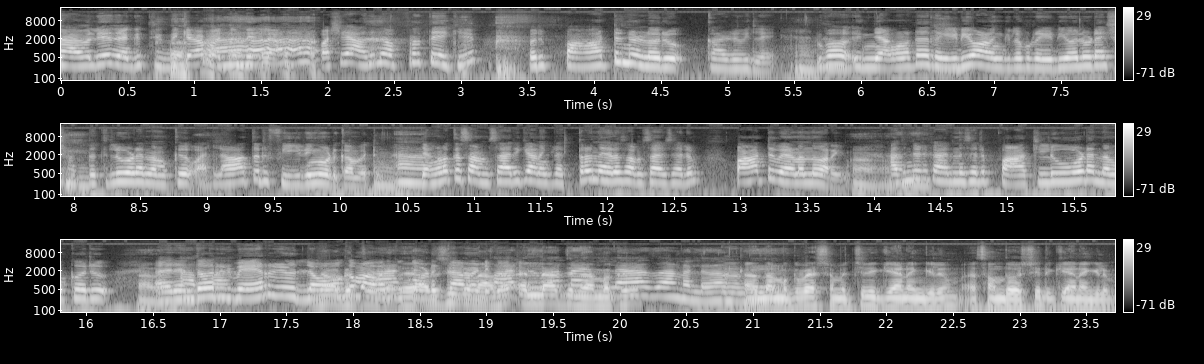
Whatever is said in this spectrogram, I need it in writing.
ഫാമിലിയെ ഞങ്ങൾക്ക് ചിന്തിക്കാൻ പറ്റുന്നില്ല. പക്ഷെ അതിനപ്പുറത്തേക്ക് ഒരു പാട്ടിനുള്ളൊരു കഴിവില്ലേ? ഇപ്പൊ ഞങ്ങളുടെ റേഡിയോ ആണെങ്കിലും റേഡിയോയിലൂടെ ശബ്ദത്തിലൂടെ നമുക്ക് വല്ലാത്തൊരു ഫീലിംഗ് കൊടുക്കാൻ പറ്റും. ഞങ്ങളൊക്കെ സംസാരിക്കുകയാണെങ്കിൽ എത്ര നേരം സംസാരിച്ചാലും പാട്ട് വേണമെന്ന് പറയും. അതിന്റെ ഒരു കാര്യം എന്ന് വെച്ചാൽ പാട്ടിലൂടെ നമുക്കൊരു എന്തോ ഒരു വേറൊരു ലോകം അവർക്ക് കൊടുക്കാൻ. വേണ്ടി. നമുക്ക് വിഷമിച്ചിരിക്കുകയാണെങ്കിലും സന്തോഷിച്ചിരിക്കുകയാണെങ്കിലും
